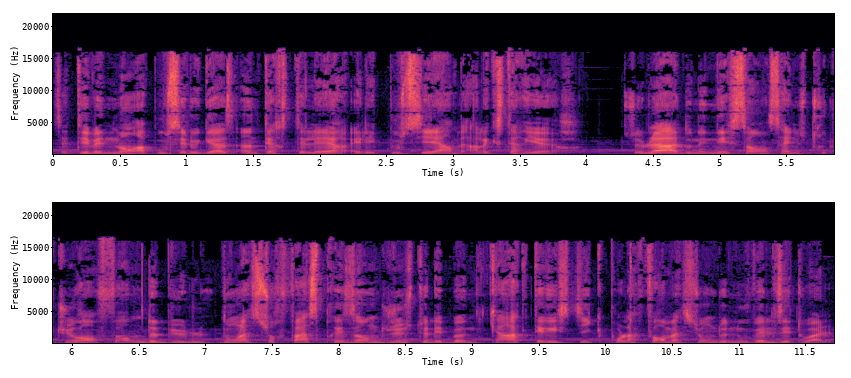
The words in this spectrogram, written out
Cet événement a poussé le gaz interstellaire et les poussières vers l'extérieur. Cela a donné naissance à une structure en forme de bulle dont la surface présente juste les bonnes caractéristiques pour la formation de nouvelles étoiles.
